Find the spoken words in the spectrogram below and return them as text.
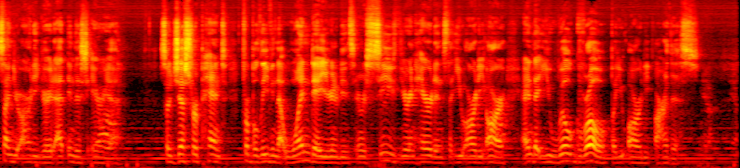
Son, you're already great at in this area. So just repent for believing that one day you're going to do this and receive your inheritance that you already are and that you will grow, but you already are this." Yeah. Yeah.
